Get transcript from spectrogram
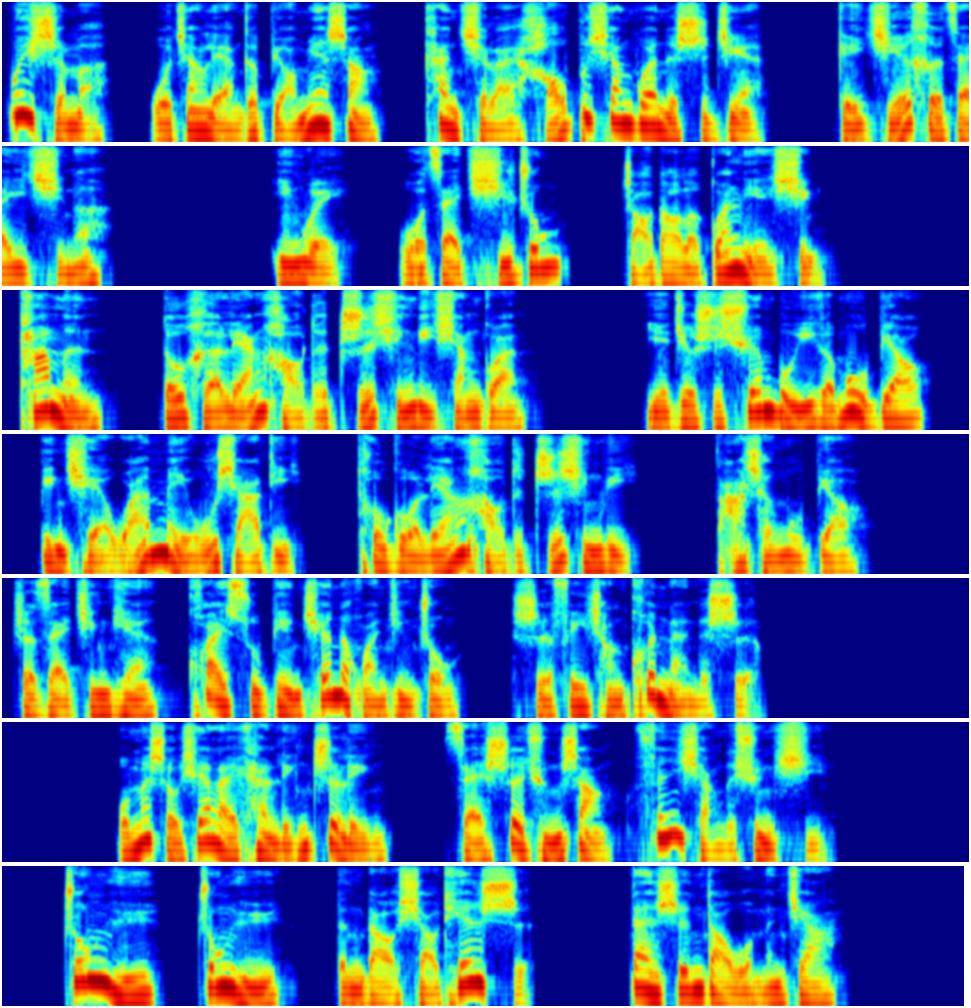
为什么我将两个表面上看起来毫不相关的事件给结合在一起呢？因为我在其中找到了关联性，它们都和良好的执行力相关，也就是宣布一个目标，并且完美无瑕地。透过良好的执行力达成目标，这在今天快速变迁的环境中是非常困难的事。我们首先来看林志玲在社群上分享的讯息：终于，终于等到小天使诞生到我们家，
